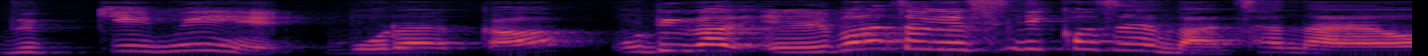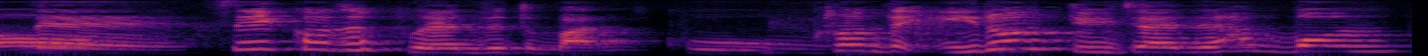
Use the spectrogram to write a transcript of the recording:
느낌이 뭐랄까? 우리가 일반적인 스니커즈는 많잖아요. 네. 스니커즈 브랜드도 많고. 음. 그런데 이런 디자인을 한번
